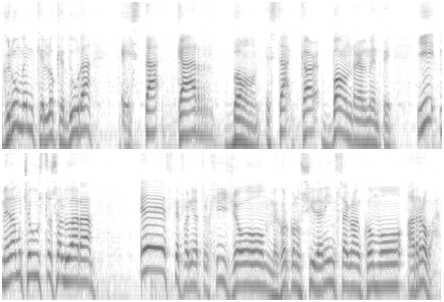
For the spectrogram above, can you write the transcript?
Grumen, que lo que dura está carbón. Está carbón realmente. Y me da mucho gusto saludar a Estefanía Trujillo, mejor conocida en Instagram como arroba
